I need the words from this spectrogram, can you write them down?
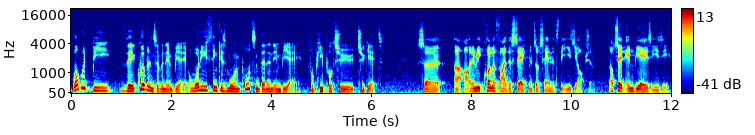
What would be the equivalent of an MBA, or what do you think is more important than an MBA for people to to get? So uh, uh, let me qualify the statement of saying it's the easy option. Not saying MBA is easy,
